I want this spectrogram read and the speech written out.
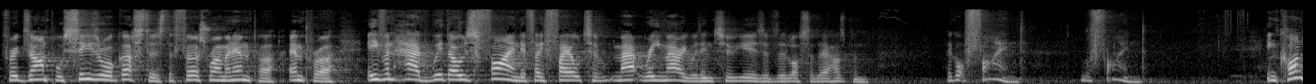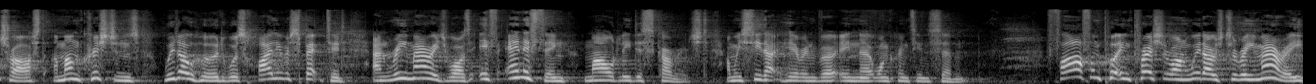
For example, Caesar Augustus, the first Roman emperor, emperor, even had widows fined if they failed to remarry within two years of the loss of their husband. They got fined. They were fined. In contrast, among Christians, widowhood was highly respected and remarriage was, if anything, mildly discouraged. And we see that here in, in uh, 1 Corinthians 7. Far from putting pressure on widows to remarry,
